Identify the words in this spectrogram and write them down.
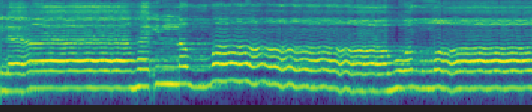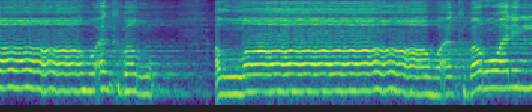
إله إلا الله والله أكبر. الله أكبر ولله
